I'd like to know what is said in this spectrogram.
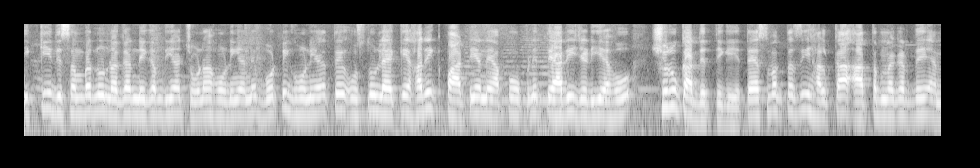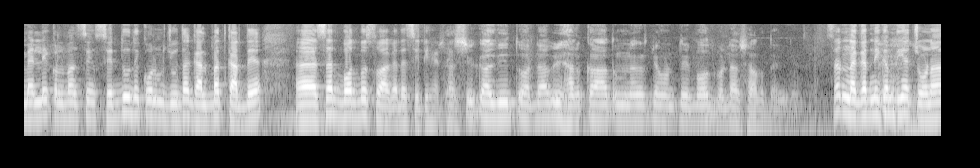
21 ਦਸੰਬਰ ਨੂੰ ਨਗਰ ਨਿਗਮ ਦੀਆਂ ਚੋਣਾਂ ਹੋਣੀਆਂ ਨੇ VOTING ਹੋਣੀਆਂ ਤੇ ਉਸ ਨੂੰ ਲੈ ਕੇ ਹਰ ਇੱਕ ਪਾਰਟੀਆਂ ਨੇ ਆਪੋ ਆਪਣੀ ਤਿਆਰੀ ਜਿਹੜੀ ਹੈ ਉਹ ਸ਼ੁਰੂ ਕਰ ਦਿੱਤੀ ਗਈ ਹੈ। ਤੇ ਇਸ ਵਕਤ ਅਸੀਂ ਹਲਕਾ ਆਤਮ ਨਗਰ ਦੇ ਐਮਐਲਏ ਕੁਲਵੰਤ ਸਿੰਘ ਸਿੱਧੂ ਦੇ ਕੋਲ ਮੌਜੂਦ ਗੱਲਬਾਤ ਕਰਦੇ ਹਾਂ। ਸਰ ਬਹੁਤ ਬਹੁਤ ਸਵਾਗਤ ਹੈ ਸਿਟੀ ਹੈਡਲਾਈਨਸ ਸਤਿ ਸ਼੍ਰੀ ਅਕਾਲ ਜੀ ਤੁਹਾਡਾ ਵੀ ਹਲਕਾ ਆਤਮਨਗਰ ਚੋਣ ਤੇ ਬਹੁਤ ਵੱਡਾ ਸਵਾਗਤ ਹੈ ਜੀ। ਸਰ ਨਗਰ ਨਿਗਮ ਦੀਆਂ ਚੋਣਾਂ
